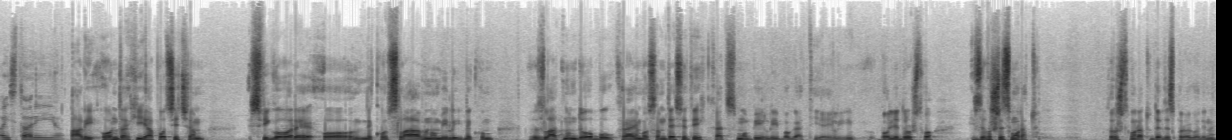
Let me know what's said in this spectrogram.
o, istoriji. Ali onda ja podsjećam, svi govore o nekom slavnom ili nekom zlatnom dobu krajem 80-ih kad smo bili bogatije ili bolje društvo i završili smo u ratu. Završili smo u ratu 1991. godine,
